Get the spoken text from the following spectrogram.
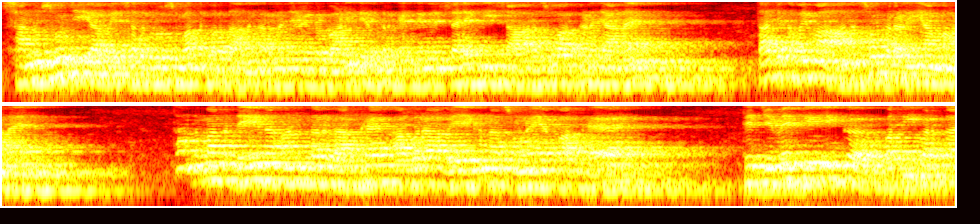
ਸਾਨੂੰ ਸੋਝੀ ਆਵੇ, ਸਤਿਗੁਰੂ ਸਮਤ ਪ੍ਰਦਾਨ ਕਰਨ, ਜਿਵੇਂ ਗੁਰਬਾਣੀ ਦੇ ਅੰਦਰ ਕਹਿੰਦੇ ਨੇ, ਸਹਿ ਕੀ ਸਾਰ ਸੁਹਾਗਣ ਜਾਣੈ, ਤਜ ਅਭਿਮਾਨ ਸੁਖ ਰਲੀਆਂ ਮਾਣੈ। ਤਨ ਮਨ ਦੇਨ ਅੰਤਰ ਰਾਖੈ ਅਵਰਾ ਵੇਖ ਨਾ ਸੁਣੈ ਅਭਾਖੈ ਤੇ ਜਿਵੇਂ ਕਿ ਇੱਕ ਪਤੀ ਵਰਤਾ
